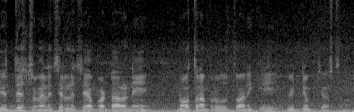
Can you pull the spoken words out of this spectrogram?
నిర్దిష్టమైన చర్యలు చేపట్టాలని నూతన ప్రభుత్వానికి విజ్ఞప్తి చేస్తున్నాం.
